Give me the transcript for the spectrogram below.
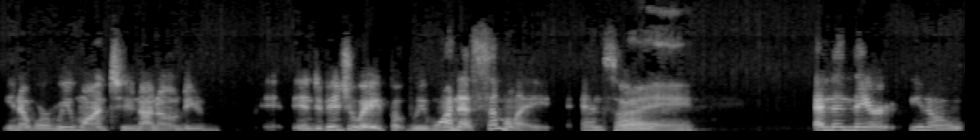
you know where we want to not only individuate but we want to assimilate and so right. and then they're you know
